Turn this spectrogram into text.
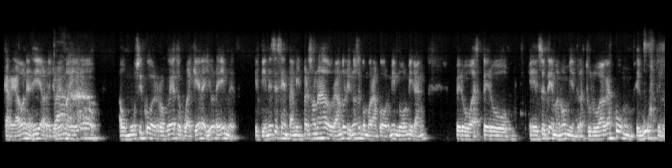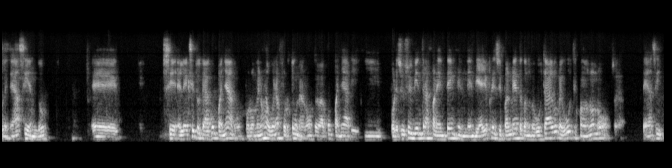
cargado de energía. Ahora yo me imagino a un músico de rock de esto, cualquiera, yo name it, que tiene 60 mil personas adorándolo y no sé cómo harán por dormir, no miran, pero, pero ese tema, ¿no? Mientras tú lo hagas con, te guste lo que estés haciendo, eh, sí, el éxito te va a acompañar, o por lo menos la buena fortuna, ¿no? Te va a acompañar. Y, por eso soy bien transparente en, en, diario principalmente. Cuando me gusta algo, me gusta, y cuando no, no. O sea, es así.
